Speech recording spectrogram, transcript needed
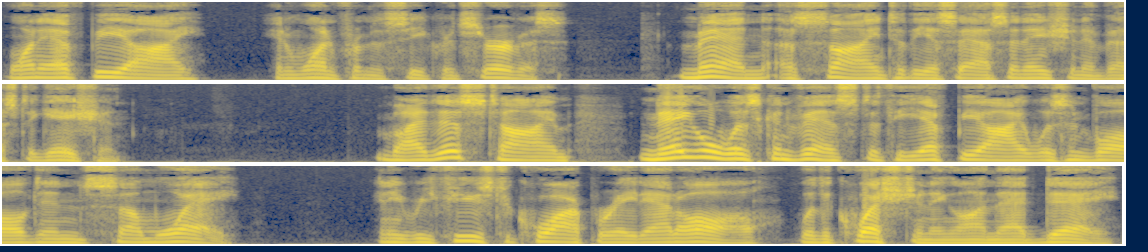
one FBI and one from the Secret Service, men assigned to the assassination investigation. By this time, Nagell was convinced that the FBI was involved in some way, and he refused to cooperate at all with the questioning on that day,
